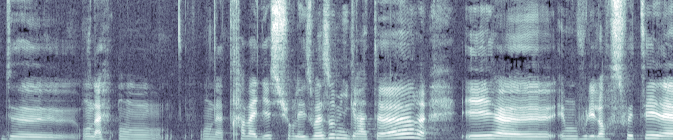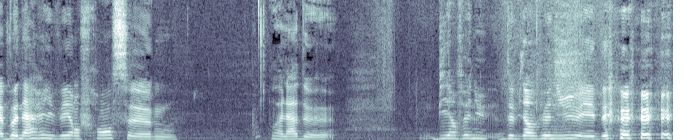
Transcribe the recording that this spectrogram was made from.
de on, a, on, a travaillé sur les oiseaux migrateurs et, et, on voulait leur souhaiter la bonne arrivée en France. voilà de bienvenue. De bienvenue et de.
